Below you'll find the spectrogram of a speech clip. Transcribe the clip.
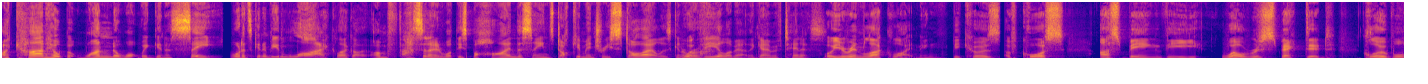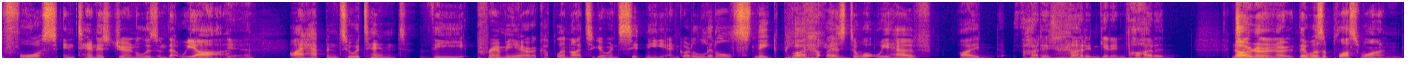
I can't help but wonder what we're going to see, what it's going to be like. Like, I, I'm fascinated what this behind the scenes documentary style is going to Well- reveal about the game of tennis. Well, you're in luck, Lightning, because of course, us being the well respected global force in tennis journalism that we are, Yeah. I happened to attend the premiere a couple of nights ago in Sydney and got a little sneak peek I- as to what we have. I, I, didn't, I didn't get invited. No, no, the- no, no. There was a plus one,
